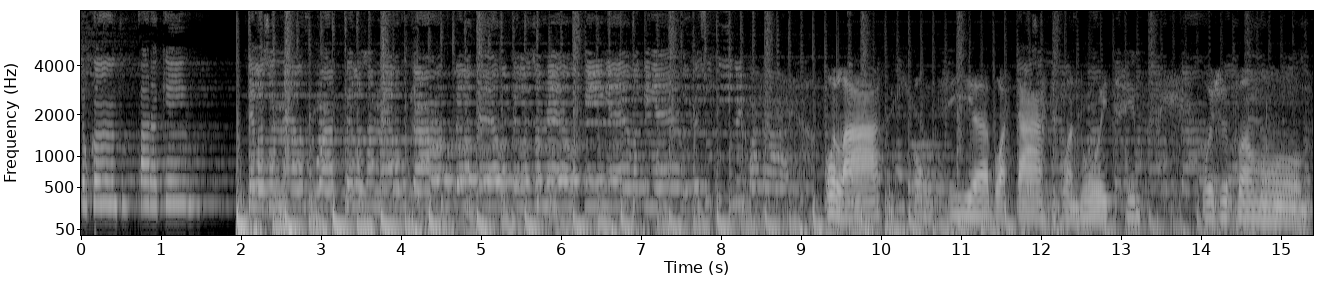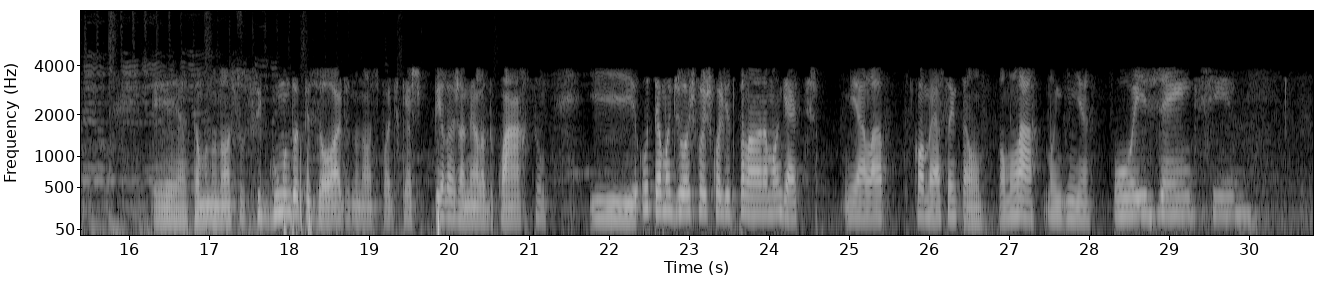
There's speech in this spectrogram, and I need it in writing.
Eu canto para quem? Pela janela do quarto, pela janela do carro, pela tela, pela janela. Quem é ela, quem é ela? Eu vejo tudo enquadrado. Olá, bom dia, boa tarde, boa noite. Hoje vamos. é, estamos no nosso segundo episódio no nosso podcast Pela Janela do Quarto. E o tema de hoje foi escolhido pela Ana Manguete. E ela começa então. Vamos lá, Manguinha. Oi, gente.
